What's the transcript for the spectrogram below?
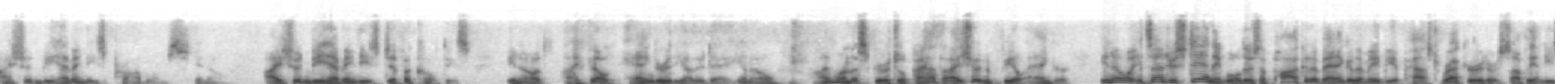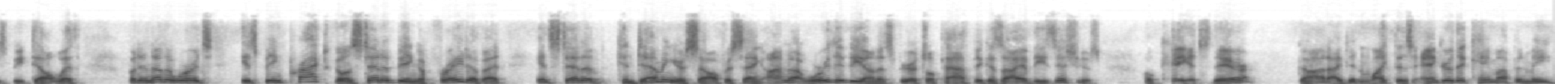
I shouldn't be having these problems, you know. I shouldn't be having these difficulties. You know, I felt anger the other day, you know. I'm on the spiritual path. I shouldn't feel anger. You know, it's understanding. Well, there's a pocket of anger. There may be a past record or something that needs to be dealt with. But in other words, it's being practical. Instead of being afraid of it, instead of condemning yourself or saying, I'm not worthy to be on a spiritual path because I have these issues. Okay, it's there. God, I didn't like this anger that came up in me.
